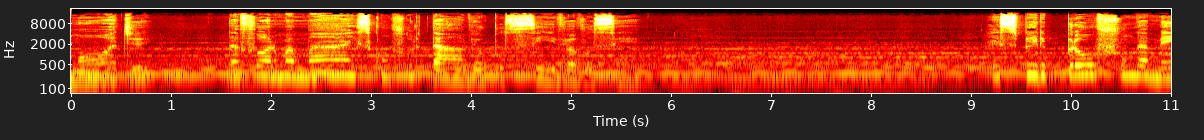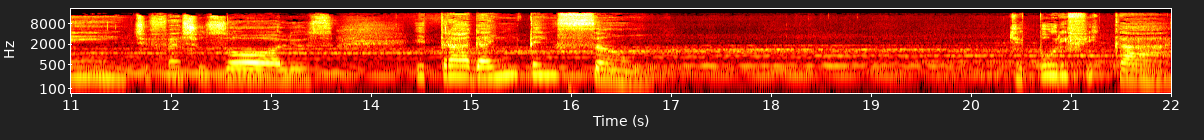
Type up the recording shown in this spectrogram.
acomode da forma mais confortável possível a você. Respire profundamente, feche os olhos e traga a intenção de purificar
